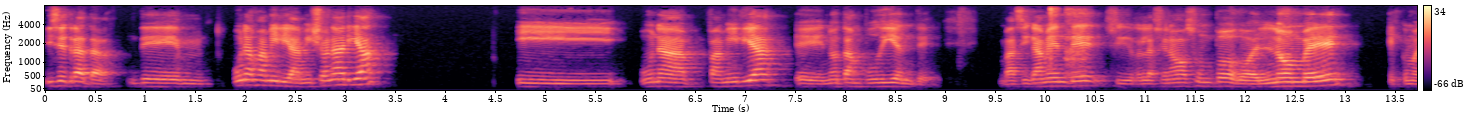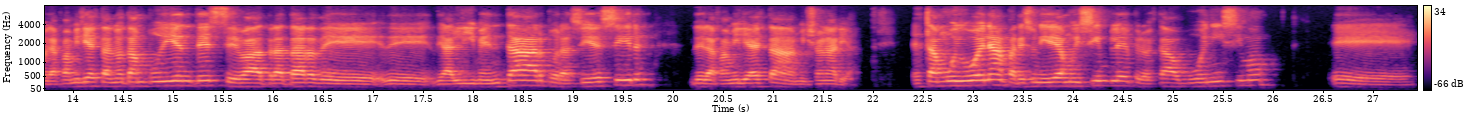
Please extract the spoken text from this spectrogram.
Y se trata de mm, una familia millonaria y una familia eh, no tan pudiente. Básicamente, si relacionamos un poco el nombre, es como la familia está no tan pudiente, se va a tratar de, alimentar, por así decir, de la familia esta millonaria. Está muy buena, parece una idea muy simple, pero está buenísimo. Eh,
